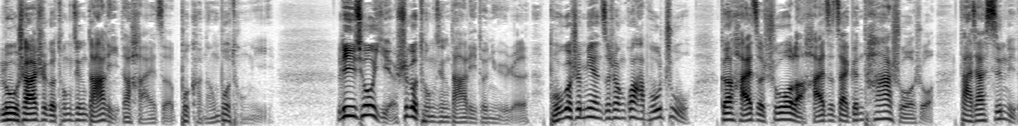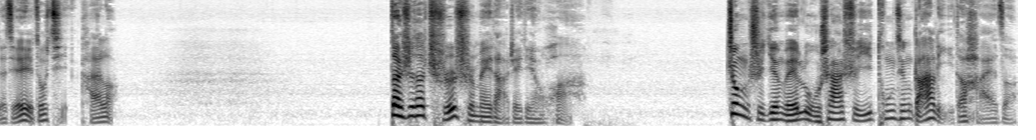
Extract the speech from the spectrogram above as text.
露莎是个通情达理的孩子，不可能不同意。立秋也是个通情达理的女人，不过是面子上挂不住。跟孩子说了，孩子再跟她说说，大家心里的结也就解开了。但是他迟迟没打这电话，正是因为露莎是一通情达理的孩子，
